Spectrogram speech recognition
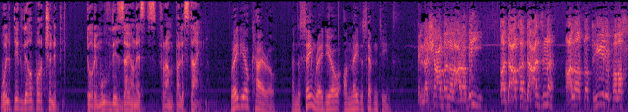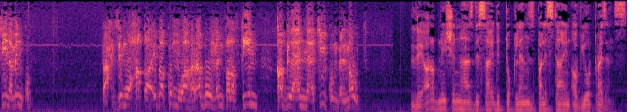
will take the opportunity to remove the Zionists from Palestine. Radio Cairo, and the same radio on May the 17th. إن شعبنا العربي قد عقد عزمه على تطهير فلسطين منكم فاحزموا حقائبكم واهربوا من فلسطين قبل أن نأتيكم بالموت The Arab nation has decided to cleanse Palestine of your presence.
